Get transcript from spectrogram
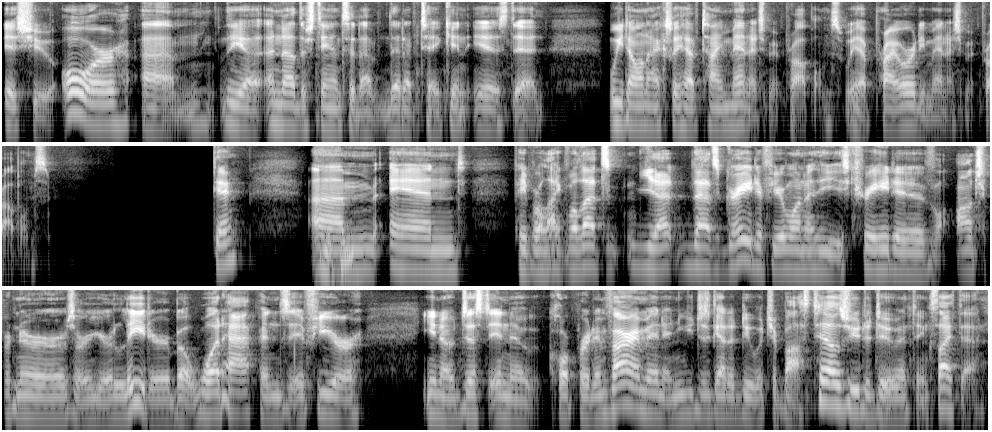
issue. Or um, the uh, another stance that I've, that I've taken is that we don't actually have time management problems. We have priority management problems. Okay, um, mm-hmm. and people are like, "Well, that's yeah, that's great if you're one of these creative entrepreneurs or you're a leader, but what happens if you're you know just in a corporate environment and you just got to do what your boss tells you to do and things like that?"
